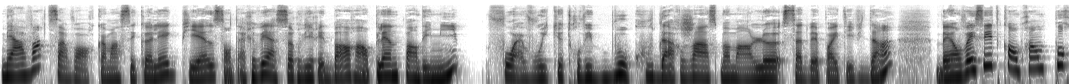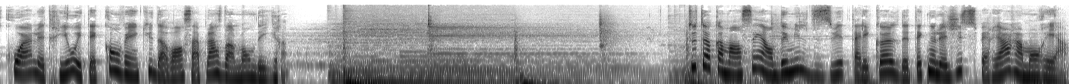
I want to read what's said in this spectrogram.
Mais avant de savoir comment ses collègues puis elles sont arrivés à survivre de bord en pleine pandémie, faut avouer que trouver beaucoup d'argent à ce moment-là, ça devait pas être évident. Ben, on va essayer de comprendre pourquoi le trio était convaincu d'avoir sa place dans le monde des grands. Tout a commencé en 2018 à l'École de technologie supérieure à Montréal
